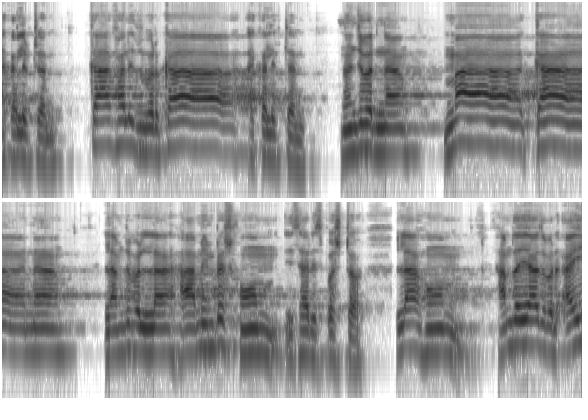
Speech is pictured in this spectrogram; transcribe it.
একা লিফটান কাফ আলিফ জবর কা, একা লিফটান নুন জবর না, মা কানা লাম জবর লা, হা মিম পেশ হুম ইসার স্পষ্ট। লা হুম, হামজা ইয়া জবর আই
